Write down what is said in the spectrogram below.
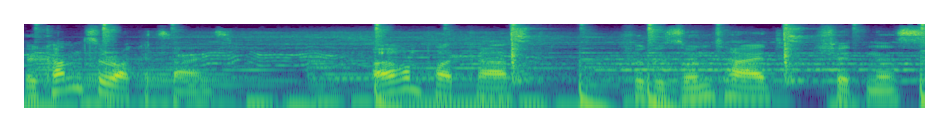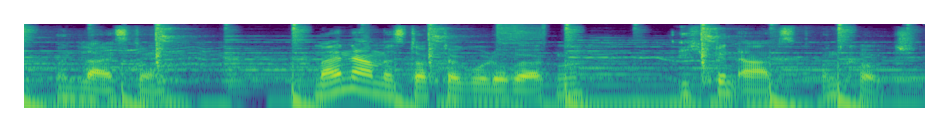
Willkommen zu Rocket Science, eurem Podcast für Gesundheit, Fitness und Leistung. Mein Name ist Dr. Golo Röhrken, ich bin Arzt und Coach.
